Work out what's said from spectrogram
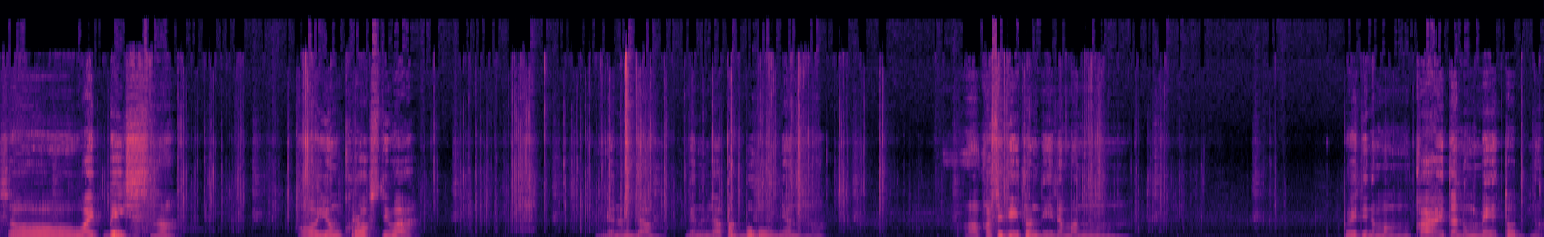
So, white base, no? O, yung cross, di ba? Ganun lang. Ganun lang pagbuo niyan, no? Ah, kasi dito hindi naman pwede namang kahit anong method, no?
